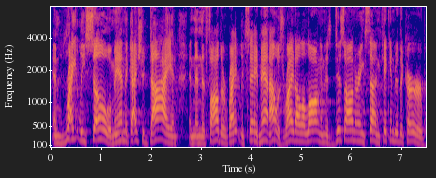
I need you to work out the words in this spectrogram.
and rightly so. Man, the guy should die. And, and then the father rightly say, Man, I was right all along, and this dishonoring son kick him to the curb.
